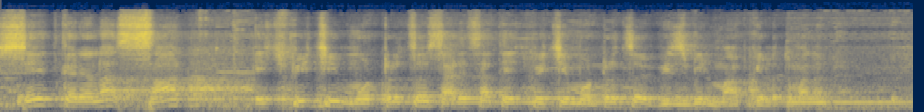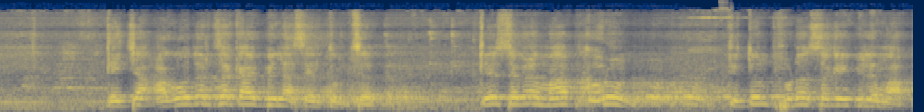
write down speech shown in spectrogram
शेतकऱ्याला सात एच पीची मोटरचं साडेसात एच पीची मोटरचं वीज बिल माफ केलं तुम्हाला. त्याच्या अगोदरचं काय बिल असेल तुमचं? ते सगळं माफ करून तिथून पुढं सगळी बिल माफ.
